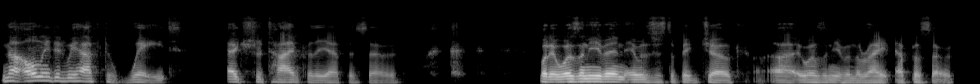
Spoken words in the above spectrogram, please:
Not only did we have to wait extra time for the episode, but it wasn't even, it was just a big joke. Uh, it wasn't even the right episode.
